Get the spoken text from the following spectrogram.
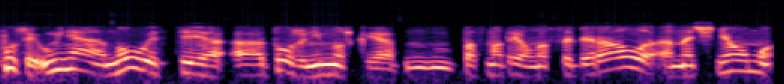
Слушай, у меня новости а, тоже немножко я посмотрел, насобирал. Начнем,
